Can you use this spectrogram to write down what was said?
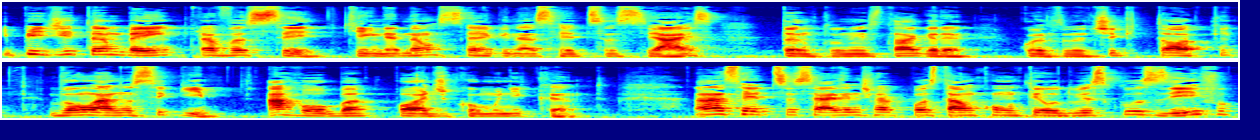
E pedir também para você que ainda não segue nas redes sociais, tanto no Instagram quanto no TikTok, vão lá nos seguir, arroba podcomunicando. Lá nas redes sociais a gente vai postar um conteúdo exclusivo,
